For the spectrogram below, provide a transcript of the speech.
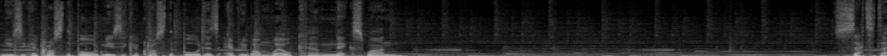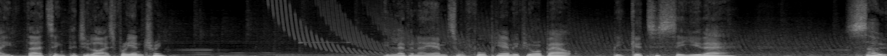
Music across the board, music across the borders, everyone welcome. Next one Saturday, 13th of July. It's free entry. 11am till 4pm if you're about. Be good to see you there. So,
